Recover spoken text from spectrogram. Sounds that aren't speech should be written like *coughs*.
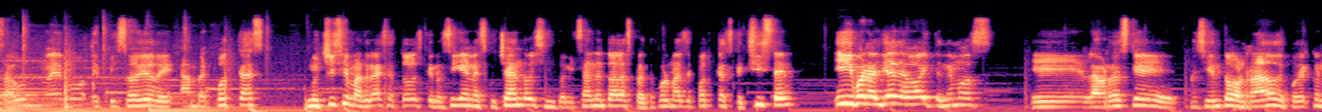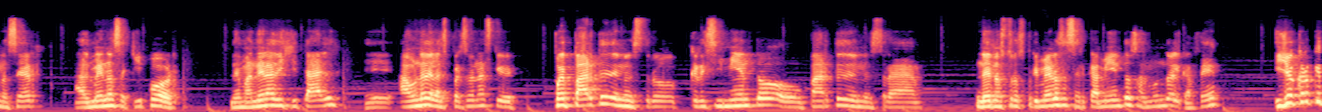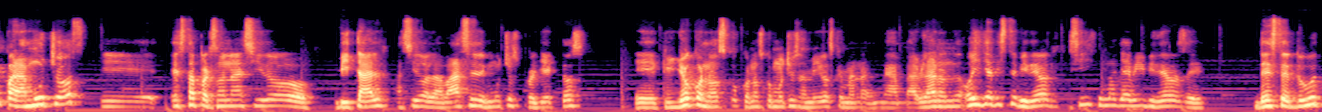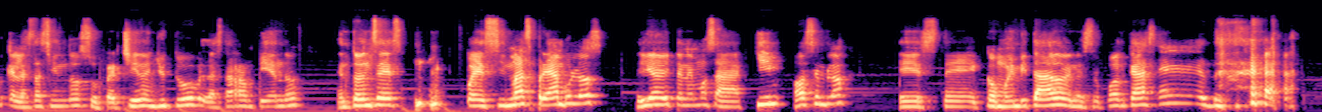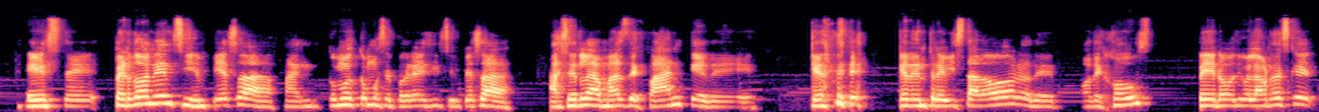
Bienvenidos a un nuevo episodio de Amber Podcast. Muchísimas gracias a todos los que nos siguen escuchando y sintonizando en todas las plataformas de podcast que existen. Y bueno, el día de hoy tenemos, eh, la verdad es que me siento honrado de poder conocer, al menos aquí por, de manera digital, eh, a una de las personas que fue parte de nuestro crecimiento o parte de, nuestra, de nuestros primeros acercamientos al mundo del café. Y yo creo que para muchos eh, esta persona ha sido vital, ha sido la base de muchos proyectos eh, que yo conozco. Conozco muchos amigos que me, hablaron, oye, ¿ya viste videos? Sí, no, ya vi videos de, de este dude que la está haciendo súper chido en YouTube, la está rompiendo. Entonces, *clears throat* pues sin más preámbulos, el día de hoy tenemos a Kim Osenblock este, como invitado en nuestro podcast. *laughs* Este, perdonen si empiezo a ¿cómo, cómo se podría decir? Si empiezo a hacerla más de fan que de, *laughs* que de, entrevistador o de, o de host, pero digo, la verdad es que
